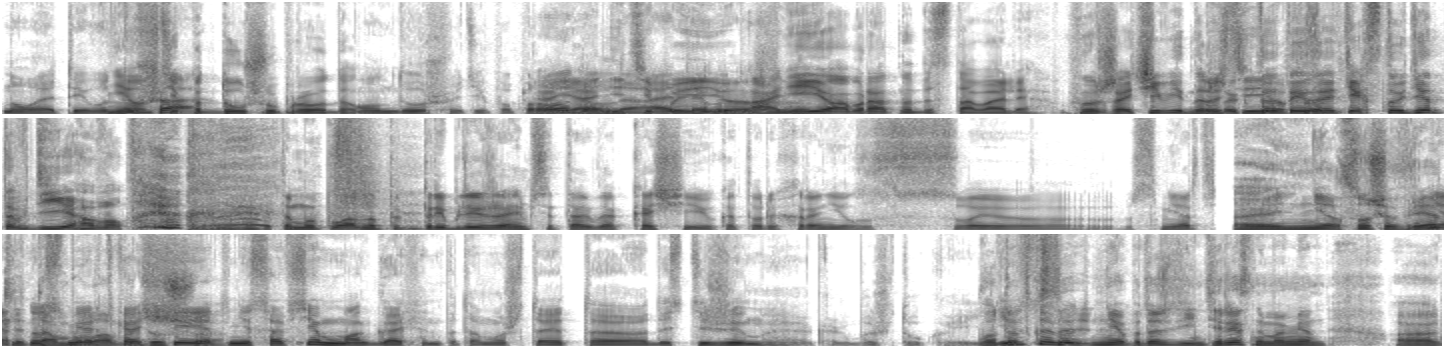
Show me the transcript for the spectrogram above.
Ну, это его Не, он душа. типа душу продал. Он душу типа продал, они да, типа это его. А они ее обратно доставали. Потому что очевидно, То что кто-то из кто- этих студентов дьявол. Это мы плавно при- приближаемся тогда к Кощею, который хранил свою смерть. Э, Нет, слушай, вряд Нет, ли но там смерть была бы Кощея душа. это не совсем МакГаффин, потому что это достижимая как бы штука. Вот это, кстати, не, подожди, интересный момент. А,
